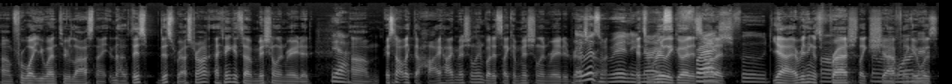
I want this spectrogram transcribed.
Um, for what you went through last night. Now this this restaurant, I think it's a Michelin rated. Yeah. Um, it's not like the high high Michelin, but it's like a Michelin rated restaurant. it was really It's nice. really good. It's not a- Fresh food. yeah, everything is Oh, fresh, like chef. Like it it. was.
